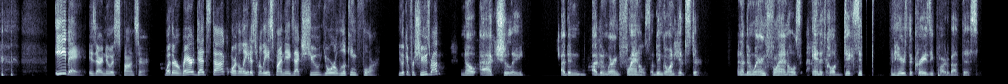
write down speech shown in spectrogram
eBay is our newest sponsor. Whether rare dead stock or the latest release, find the exact shoe you're looking for. You looking for shoes, Rob? No, actually, I've been I've been wearing flannels. I've been going hipster, and I've been wearing flannels, and it's called Dixxon. And here's the crazy part about this:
